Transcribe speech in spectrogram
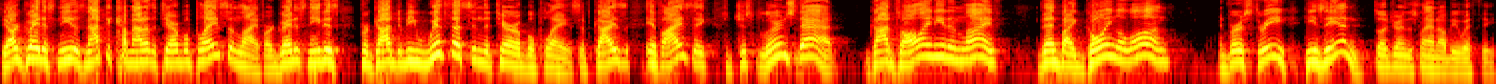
See, our greatest need is not to come out of the terrible place in life. Our greatest need is for God to be with us in the terrible place. If guys, if Isaac just learns that, God's all I need in life, then by going along, in verse 3, he's in. So during this land, I'll be with thee.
